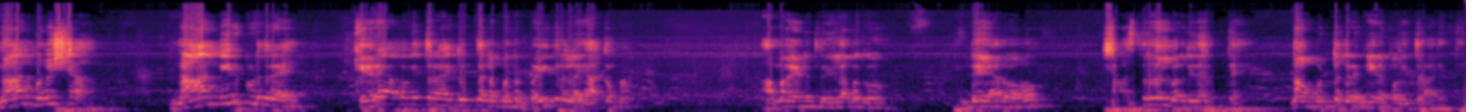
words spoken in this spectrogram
ನಾನ್ ಮನುಷ್ಯ. ನಾನ್ ನೀರು ಕುಡಿದ್ರೆ ಕೆರೆ ಅಪವಿತ್ರ ಆಯ್ತು ಅಂತ ನಮ್ಮನ್ನ ಬೈದ್ರಲ್ಲ ಯಾಕಮ್ಮ? ಅಮ್ಮ ಹೇಳಿದ್ಲು, ಇಲ್ಲ ಮಗು, ಹಿಂದೆ ಯಾರೋ ಶಾಸ್ತ್ರದಲ್ಲಿ ಬರೆದಿದ್ದಾರಂತೆ. ನಾವು ಮುಟ್ಟಿದ್ರೆ ನೀರ ಪವಿತ್ರ ಆಗುತ್ತೆ.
